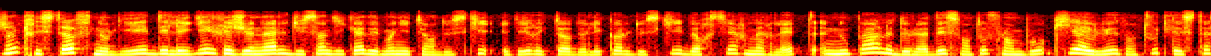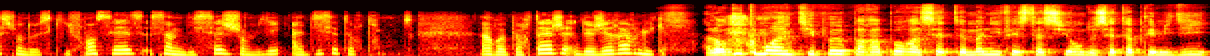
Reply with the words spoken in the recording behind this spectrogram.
Jean-Christophe Nollier, délégué régional du syndicat des moniteurs de ski et directeur de l'école de ski d'Orsières-Merlette, nous parle de la descente au flambeau qui a eu lieu dans toutes les stations de ski françaises samedi 16 janvier à 17h30. Un reportage de Gérard Lucas. Alors dites-moi un petit peu par rapport à cette manifestation de cet après-midi,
